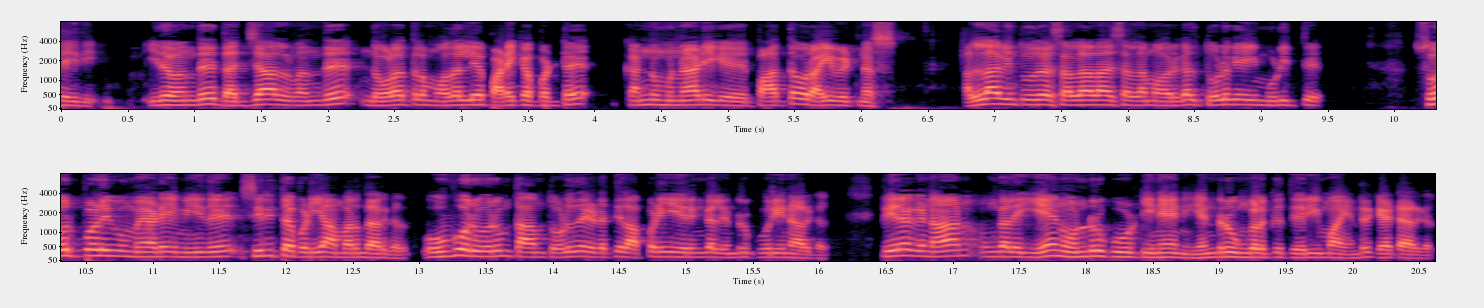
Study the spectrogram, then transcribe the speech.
செய்தி. இதை வந்து தஜ்ஜால் வந்து இந்த உலகத்துல முதல்ல படைக்கப்பட்டு கண்ணு முன்னாடி பார்த்த ஒரு ஐ விட்னஸ். அல்லாவின் தூதர் சல்லா செல்லம் அவர்கள் தொழுகையை முடித்து சொற்பொழிவு மேடை மீது சிரித்தபடியே அமர்ந்தார்கள். ஒவ்வொருவரும் தாம் தொழுத இடத்தில் அப்படியே இருங்கள் என்று கூறினார்கள். பிறகு நான் உங்களை ஏன் ஒன்று கூட்டினேன் என்று உங்களுக்கு தெரியுமா என்று கேட்டார்கள்.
